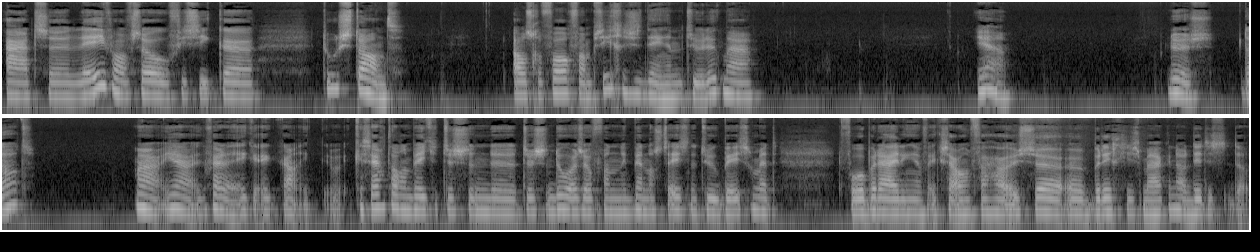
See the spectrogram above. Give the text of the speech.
aardse leven of zo, fysieke toestand. Als gevolg van psychische dingen natuurlijk, maar ja. Dus, dat. Maar ja, ik, verder, ik, ik, kan, ik, ik zeg het al een beetje tussen de, tussendoor. Zo van, ik ben nog steeds natuurlijk bezig met voorbereidingen. Ik zou een verhuisberichtjes uh, maken. Nou, dit, is, dat,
